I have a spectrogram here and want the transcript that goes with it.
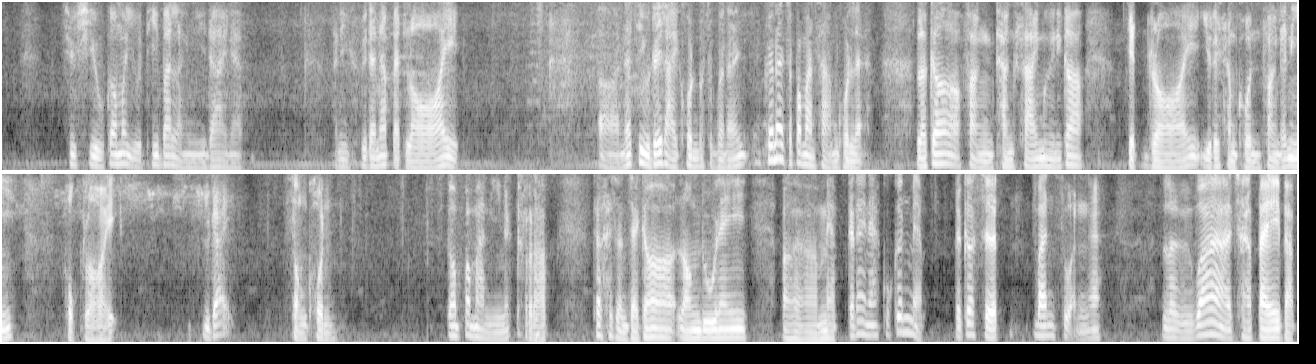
ๆชิวๆก็มาอยู่ที่บ้านหลังนี้ได้นะครับ อันนี้คือด้านหน้าแปดร้อยอ่อน่าจะอยู่ได้หลายคนผสมกันนะก็น่าจะประมาณ 3 คนแหละ แล้วก็ฝั่งทางซ้ายมือนี่ก็ 700 อยู่ได้ 3 คน ฝั่งด้านนี้ 600 อยู่ได้ 2 คน ก็ประมาณนี้นะครับ ถ้าใครสนใจก็ลองดูในแมปก็ได้นะ Google Map แล้วก็เซิร์ชบ้านสวนนะ หรือว่าจะไปแบบ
